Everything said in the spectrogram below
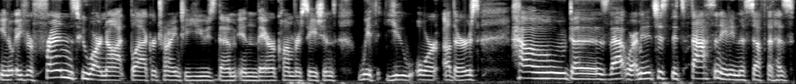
you know if your friends who are not black are trying to use them in their conversations with you or others how does that work i mean it's just it's fascinating the stuff that has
